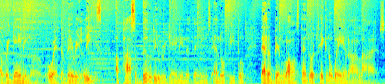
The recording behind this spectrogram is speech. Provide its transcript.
a regaining of, or at the very least, a possibility of regaining the things and or people that have been lost and or taken away in our lives.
